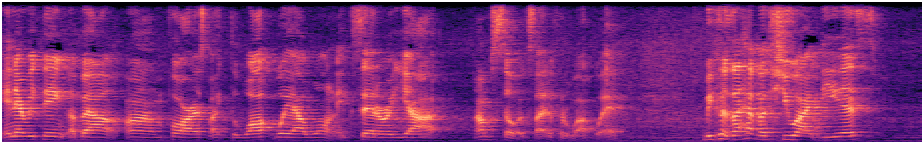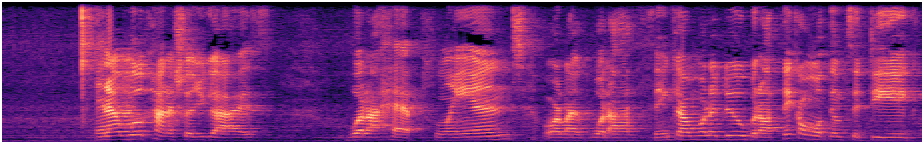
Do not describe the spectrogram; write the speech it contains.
and everything about um far as like the walkway i want etc y'all i'm so excited for the walkway because i have a few ideas and i will kind of show you guys what i had planned or like what i think i want to do but i think i want them to dig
